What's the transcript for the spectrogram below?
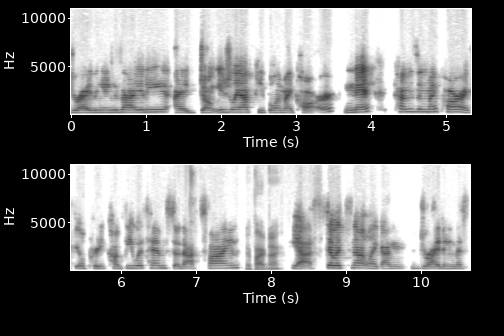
driving anxiety. I don't usually have people in my car. Nick comes in my car. I feel pretty comfy with him, so that's fine. your partner Yes. So it's not like I'm driving Miss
